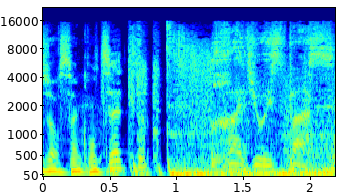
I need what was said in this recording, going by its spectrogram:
11h57. Radio Espace.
